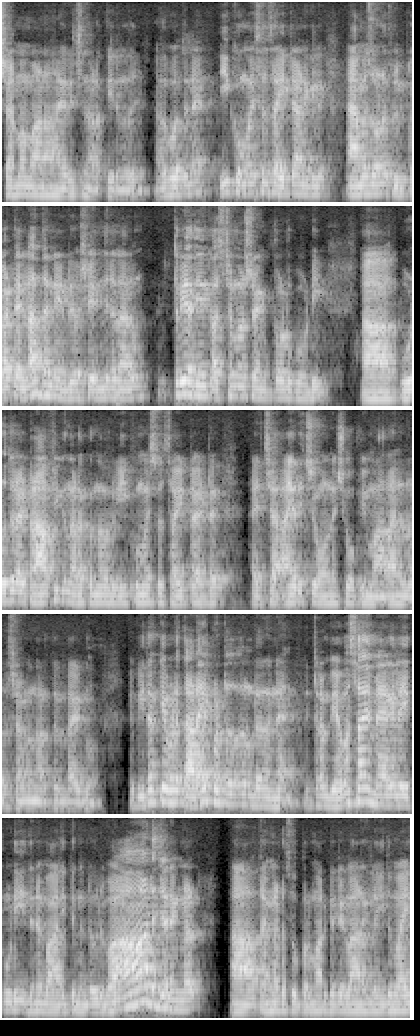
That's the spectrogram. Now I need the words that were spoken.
ശ്രമമാണ് ഹൈറിച്ച് നടത്തിയിരുന്നത്. അതുപോലെ തന്നെ ഈ കൊമേഴ്സ്യൽ സൈറ്റ് ആണെങ്കിൽ ആമസോൺ ഫ്ലിപ്കാർട്ട് എല്ലാം തന്നെയുണ്ട് പക്ഷേ എന്നിരുന്നാലും ഇത്രയധികം കസ്റ്റമർ സ്ട്രെങ്തോട് കൂടി കൂടുതലായി ട്രാഫിക് നടക്കുന്ന ഒരു ഇ കൊമേഴ്സ്യൽ സൈറ്റായിട്ട് എച്ച് ഐറിച്ച് ഓൺലൈൻ ഷോപ്പിംഗ് മാറാനുള്ള ഒരു ശ്രമം നടത്തുന്നുണ്ടായിരുന്നു ഇപ്പൊ ഇതൊക്കെ ഇവിടെ തടയപ്പെട്ടത് കൊണ്ട് തന്നെ ഇത്തരം വ്യവസായ മേഖലയെ കൂടി ഇതിനെ ബാധിക്കുന്നുണ്ട്. ഒരുപാട് ജനങ്ങൾ തങ്ങളുടെ സൂപ്പർ മാർക്കറ്റുകളാണെങ്കിലും ഇതുമായി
